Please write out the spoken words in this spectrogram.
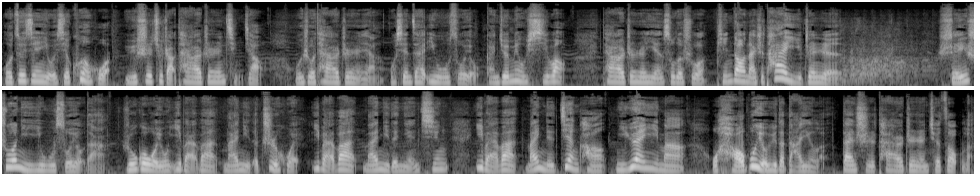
我最近有一些困惑，于是去找太二真人请教。我说：“太二真人呀，我现在一无所有，感觉没有希望。”太二真人严肃地说：“贫道乃是太乙真人，谁说你一无所有的？如果我用一百万买你的智慧，一百万买你的年轻，一百万买你的健康，你愿意吗？”我毫不犹豫地答应了，但是胎儿真人却走了。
